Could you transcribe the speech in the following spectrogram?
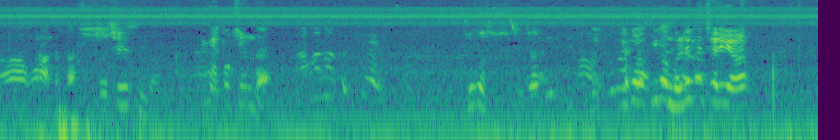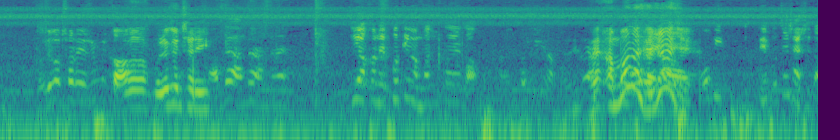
아 오늘 안 치겠습니다. 이게 또 치는데. 아 하나 더 채. 죽었어, 진짜. 이거, 이거 멀리건 처리야. 멀리건 처리 해줍니까? 어, 멀리건 처리. 안 돼 안 돼 안돼. 이 아까 내 퍼팅 안 맞을 거야. 아니, 한 번은 해줘야지. 오비 네 번째 샷이다.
